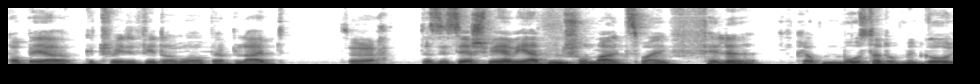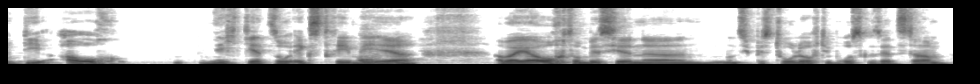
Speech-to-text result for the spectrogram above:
ob er getradet wird oder ob er bleibt, das ist sehr schwer. Wir hatten schon mal zwei Fälle, ich glaube mit Mostert und mit Gold, die auch nicht jetzt so extrem wie er, aber ja auch so ein bisschen äh, uns die Pistole auf die Brust gesetzt haben.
